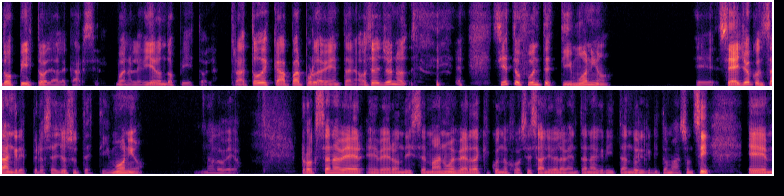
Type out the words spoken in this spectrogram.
dos pistolas a la cárcel. Bueno, le dieron dos pistolas. Trató de escapar por la ventana. O sea, yo no, si esto fue un testimonio, eh, selló con sangre, pero selló su testimonio, no lo veo. Roxana Ver, eh, Verón dice, Manu, es verdad que cuando José salió de la ventana gritando el grito masón. Sí, eh,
